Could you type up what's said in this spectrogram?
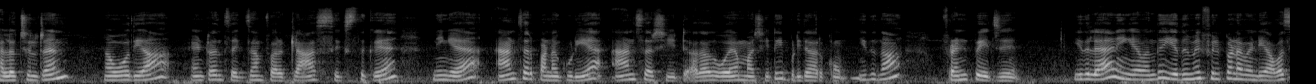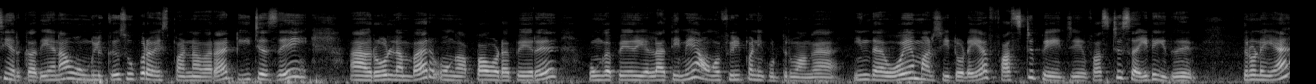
Hello children Navodaya entrance exam for class சிக்ஸ்த்துக்கு நீங்கள் ஆன்சர் பண்ணக்கூடிய ஆன்சர் ஷீட் அதாவது ஓஎம்ஆர் ஷீட்டு இப்படி தான் இருக்கும். இதுதான் ஃப்ரண்ட் பேஜு இதில் நீங்கள் வந்து எதுவுமே ஃபில் பண்ண வேண்டிய அவசியம் இருக்காது. ஏன்னா உங்களுக்கு சூப்பர்வைஸ் பண்ண வர டீச்சர்ஸே ரோல் நம்பர் உங்கள் அப்பாவோட பேர் உங்கள் பேர் எல்லாத்தையுமே அவங்க ஃபில் பண்ணி கொடுத்துருவாங்க. இந்த ஓஎம்ஆர் ஷீட்டோடைய ஃபஸ்ட்டு பேஜு ஃபஸ்ட்டு சைடு இது. இதனுடைய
